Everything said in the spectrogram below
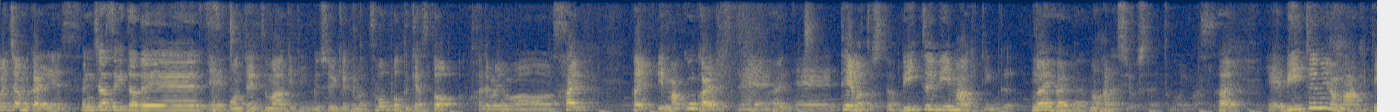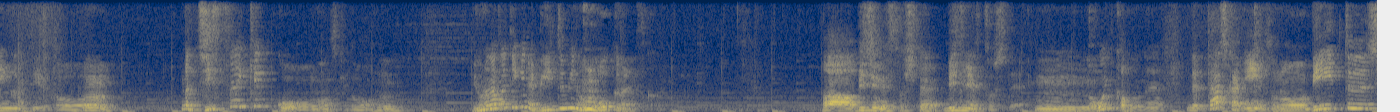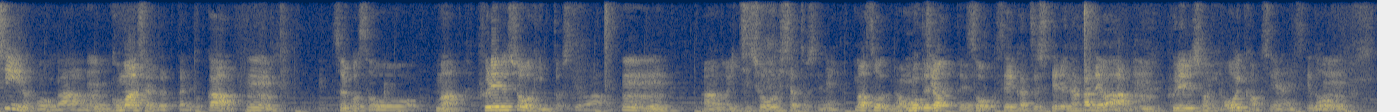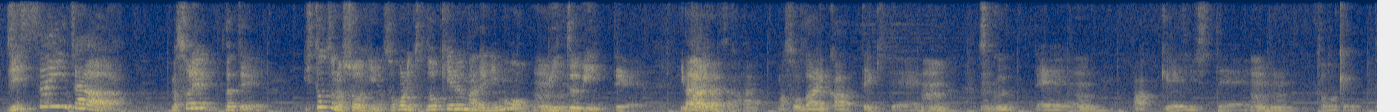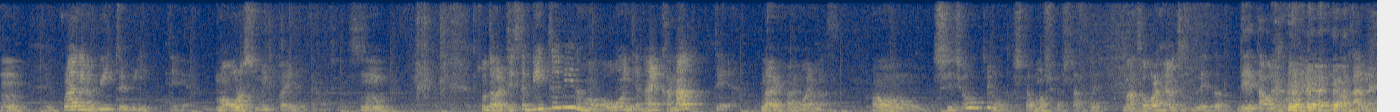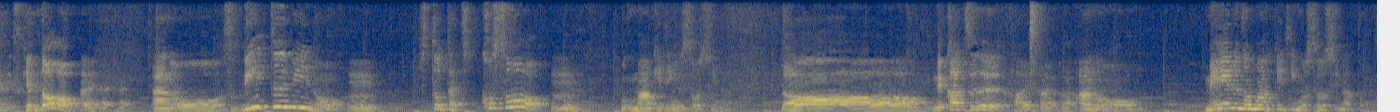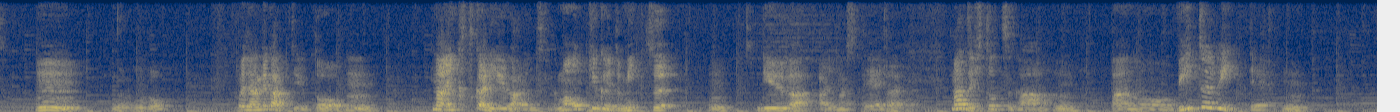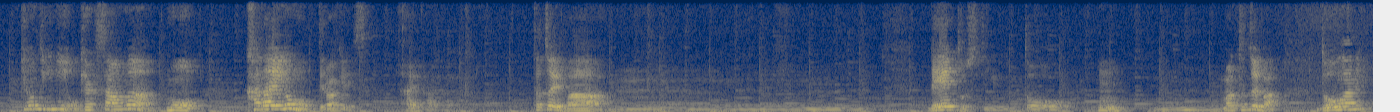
こんにちは、向井です。こんにちは、杉田です。えーコンテンツマーケティング集客のツボポッドキャスト始まります。はい。はい、えーまあ、今回はですね、はいえーテーマとしては B2B マーケティング。の話をしたいと思います。はい。えー B2B のマーケティングっていうと、うん。まあ、実際結構思うんですけど、うん。世の中的には B2B の方が多くないですか、ああ、ビジネスとして。ビジネスとして。うん、多いかもね。で確かにその B2C の方がうんコマーシャルだったりとか、うん。それこそまあ触れる商品としてはうんうん。あの一消費者としてねまあそうだね、表だって。う。そう生活してる中ではうん。触れる商品多いかもしれないですけど、うん。実際じゃあ、まあ、それだって一つの商品をそこに届けるまでにもうん B2B っていっぱいあるじゃないですか、はまあ、素材買ってきて。作って、うん。パッケージして。届けるうん。これだけの B2B ってまあ卸もいっぱいいるって話ですし、うん。そうだから実際 B2B の方が多いんじゃないかなって。思います、うん。市場規模としてはもしかしたらね。まあそこら辺はちょっとデータデータを取って分かんないんですけど はいはいはい。あのーそう B2B のうん。人たちこそうん。僕マーケティングしてほしいなああ。でかつはいはいはあのメールのマーケティングをしてほしいなと思うんです。うん。なるほこれなんでかっていうとど。うん。まあいくつか理由があるんですけどまあ大きく言うと3つうん。理由がありましてはいはい。まず1つがうん。あの B2B ってうん。基本的にお客さんはもう課題を持ってるわけですよはいはいはい。例えばうーん例として言うとうん。うーんまあ例えば動画ね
